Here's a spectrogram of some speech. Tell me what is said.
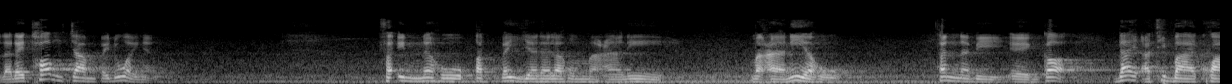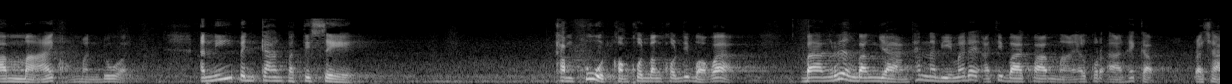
และได้ท่องจำไปด้วยเนี่ย فإنه قد بين لهم معانيه มาอานียหูท่านนาบีเองก็ ได้อธิบายความหมายของมันด้วย อันนี้เป็นการปฏิเสธคำพูดของคนบางคนที่บอกว่า บางเรื่องบางอย่าง ท่านนาบีไม่ได้อธิบายความหมายอัลกุรอานให้กับประชา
